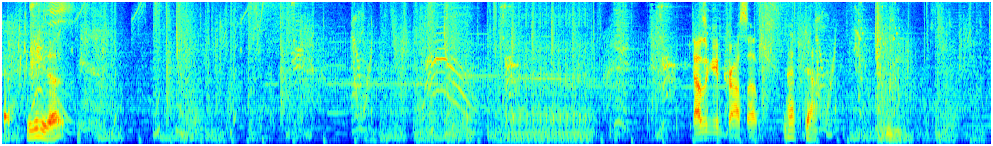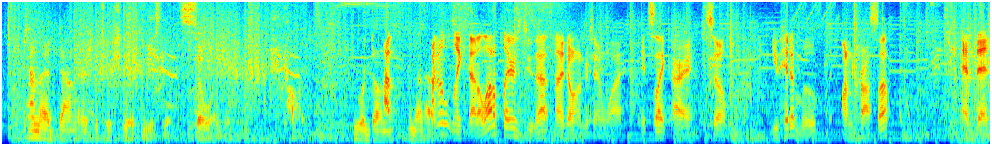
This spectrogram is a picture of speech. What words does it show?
Yeah, we can do that. That was a good cross up. That down. Mm. Time that down air hits your shield, you just get so like caught. You are done I- when that I don't like that. A lot of players do that, and I don't understand why. It's like, all right, so you hit a move on cross up, and then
